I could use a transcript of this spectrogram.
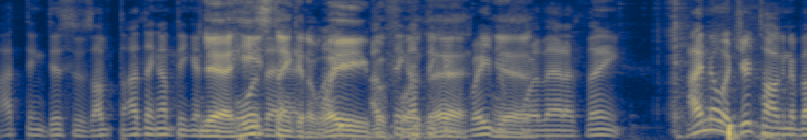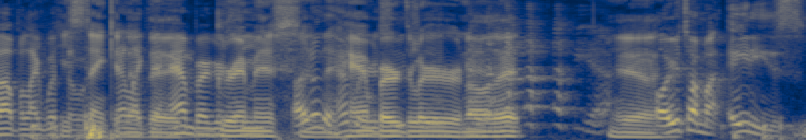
I think this is. I'm, I think I'm thinking. Yeah, he's that. thinking of Like, way I think before I'm thinking that. Way Yeah. before that, I think. I know what you're talking about, but like with He's the thinking yeah, like of the, hamburger grimace seats. And the hamburger seats, yeah. and all that. Yeah. Oh, you're talking about 80s,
